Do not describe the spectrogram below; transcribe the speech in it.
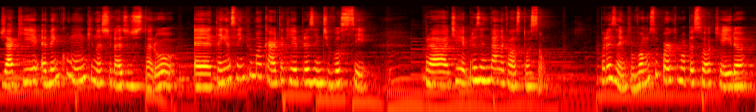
já que é bem comum que nas tiragens de tarô é, tenha sempre uma carta que represente você, para te representar naquela situação. Por exemplo, vamos supor que uma pessoa queira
